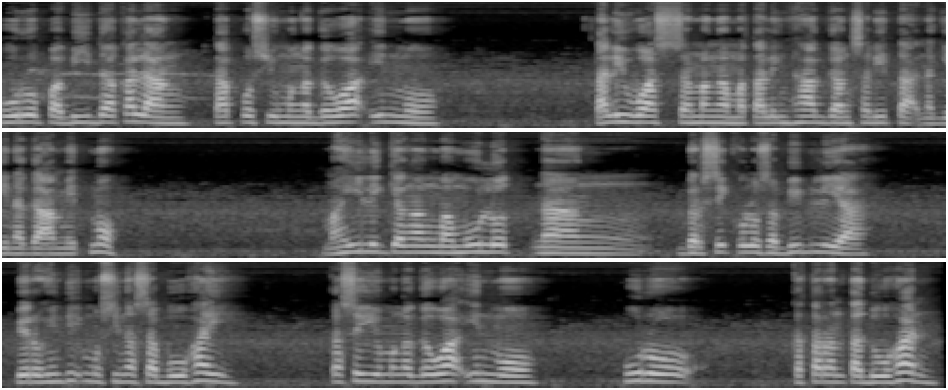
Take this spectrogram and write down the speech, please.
Puro pabida ka lang, tapos yung mga gawain mo, taliwas sa mga matalinghagang salita na ginagamit mo mahilig ka ngang mamulot ng bersikulo sa Biblia, pero hindi mo sinasabuhay. Kasi yung mga gawain mo, puro katarantaduhan.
